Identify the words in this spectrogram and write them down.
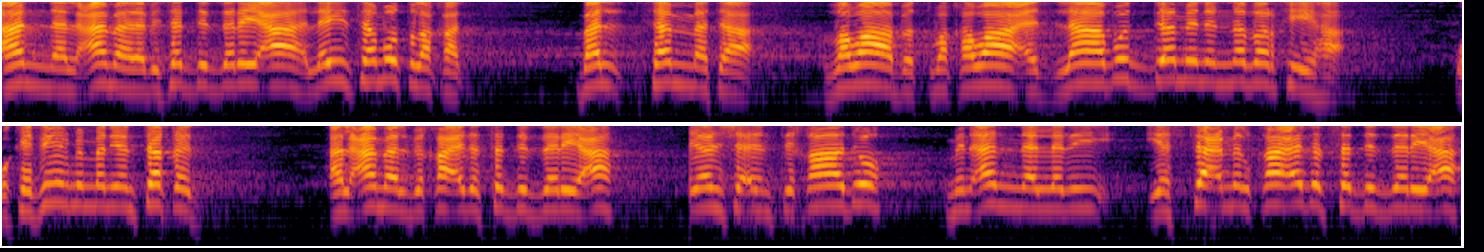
أن العمل بسد الذريعة ليس مطلقا. بل ثمة ضوابط وقواعد لا بد من النظر فيها. وكثير ممن ينتقد العمل بقاعدة سد الذريعة ينشأ انتقاده من أن الذي يستعمل قاعدة سد الذريعة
